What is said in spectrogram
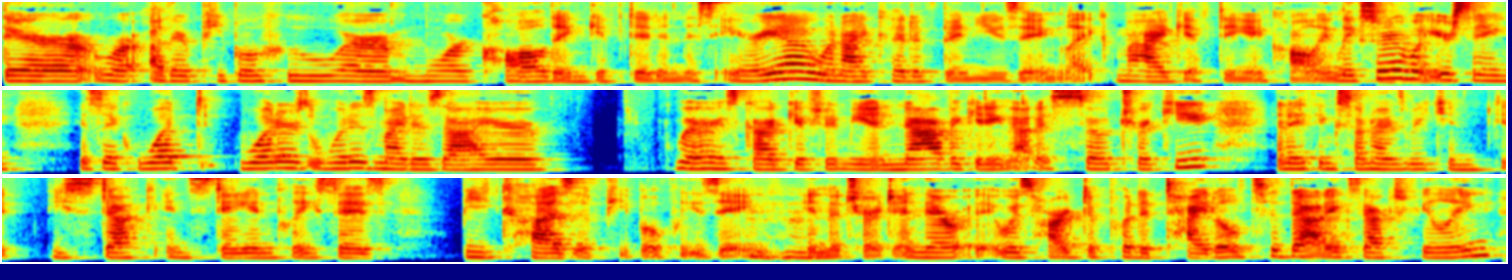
there were other people who were more called and gifted in this area when I could have been using like my gifting and calling. Like sort of what you're saying is like what what is what is my desire? Where has God gifted me? And navigating that is so tricky. And I think sometimes we can get, be stuck and stay in places because of people pleasing mm-hmm. in the church. And there it was hard to put a title to that exact feeling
